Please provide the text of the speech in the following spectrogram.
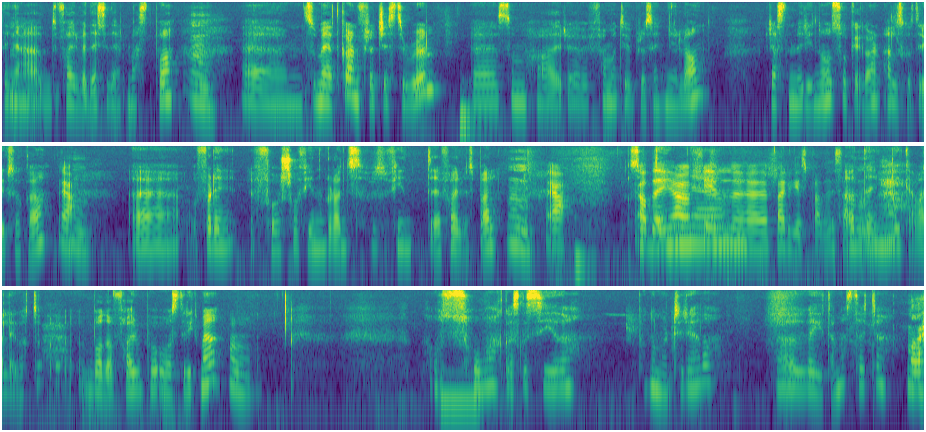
Den jeg farver desidert mest på. Mm. Um, som er et garn fra Chester Rule, eh, som har eh, 25 nylon. Resten merino, sokkegarn. Elsker å strikke sokker. Ja. Eh, for den får så fin glans, så fint fargespill. Mm. ja. Så ja den har fin eh, uh, fargespill i Ja, den liker jeg veldig godt. Både å farge på og strikke med. Mm. Og så, hva skal jeg si da? På nummer tre, da? Jeg vet jeg mest ikke. Nei,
